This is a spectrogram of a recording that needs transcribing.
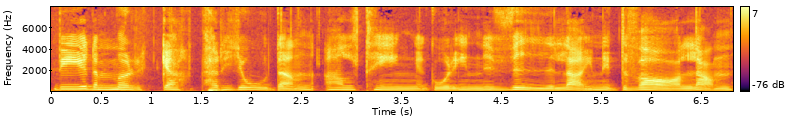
Det är ju den mörka perioden. Allting går in i vila, in i dvalan.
